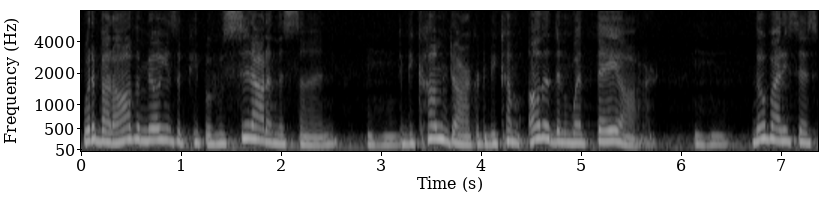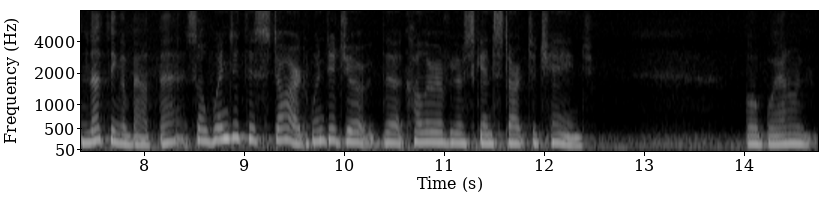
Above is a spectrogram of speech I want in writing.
What about all the millions of people who sit out in the sun Mm-hmm. to become darker, to become other than what they are? Mm-hmm. Nobody says nothing about that. So when did this start? When did your the color of your skin start to change? Oh boy, I don't.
